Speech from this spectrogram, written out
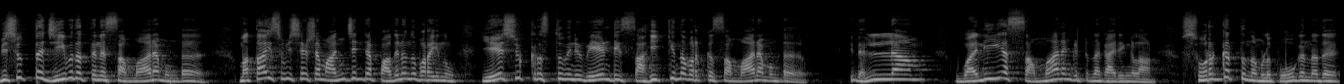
വിശുദ്ധ ജീവിതത്തിന് സമ്മാനമുണ്ട്. മത്തായി സുവിശേഷം അഞ്ചിന്റെ പതിനൊന്ന് പറയുന്നു യേശു ക്രിസ്തുവിന് വേണ്ടി സഹിക്കുന്നവർക്ക് സമ്മാനമുണ്ട്. ഇതെല്ലാം വലിയ സമ്മാനം കിട്ടുന്ന കാര്യങ്ങളാണ്. സ്വർഗത്ത് നമ്മൾ പോകുന്നത്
